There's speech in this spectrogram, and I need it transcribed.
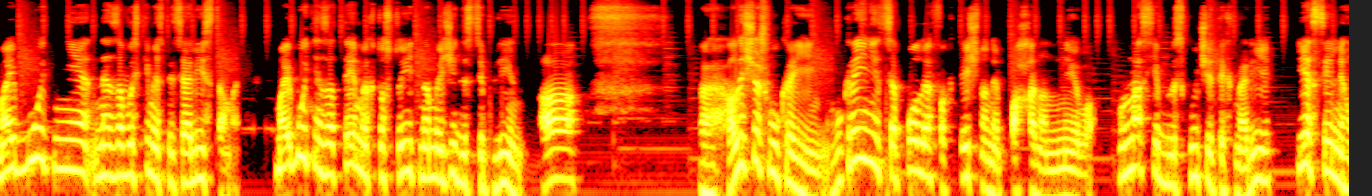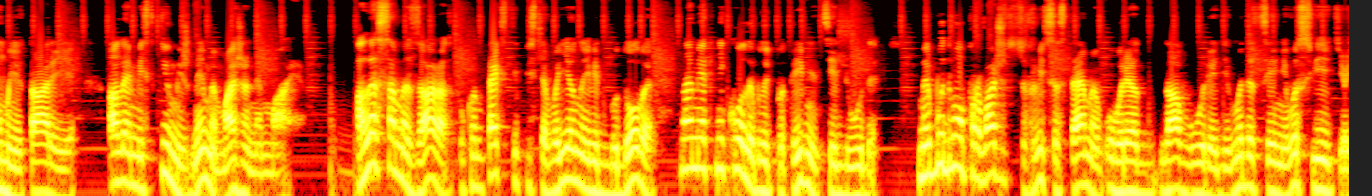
Майбутнє не за вузькими спеціалістами, майбутнє за тими, хто стоїть на межі дисциплін. А... Але що ж в Україні? В Україні це поле фактично не пахана нива. У нас є блискучі технарі, є сильні гуманітарії, але містків між ними майже немає. Але саме зараз, у контексті післявоєнної відбудови, нам як ніколи будуть потрібні ці люди. Ми будемо впроваджувати цифрові системи в уряда в уряді, в медицині, в освіті,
